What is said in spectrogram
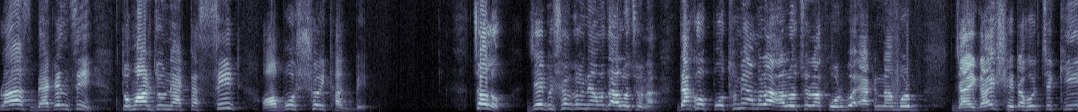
প্লাস ভ্যাকেন্সি তোমার জন্য একটা সিট অবশ্যই থাকবে। চলো, যে বিষয়গুলো নিয়ে আমাদের আলোচনা, দেখো প্রথমে আমরা আলোচনা করব এক নম্বর জায়গায়, সেটা হচ্ছে কি?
